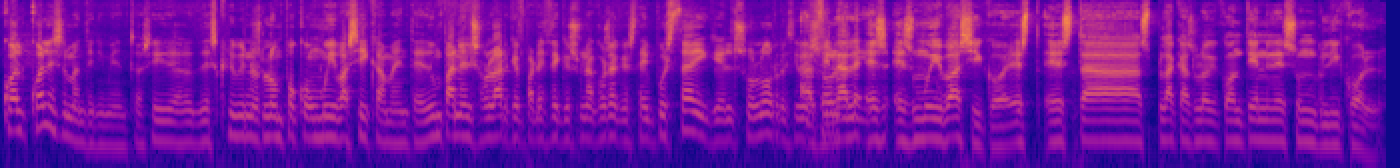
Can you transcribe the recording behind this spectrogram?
¿Cuál, ¿Cuál es el mantenimiento? Así, descríbenoslo un poco muy básicamente. De un panel solar que parece que es una cosa que está ahí puesta y que él solo recibe Al sol final es, es, muy básico. estas placas lo que contienen es un glicol,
